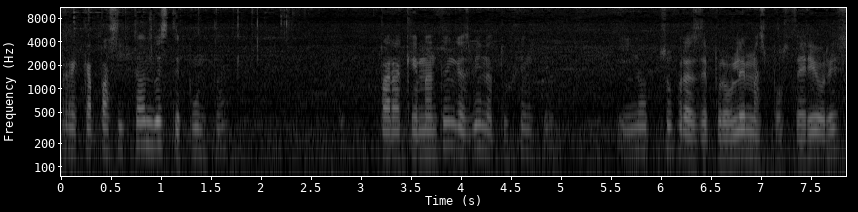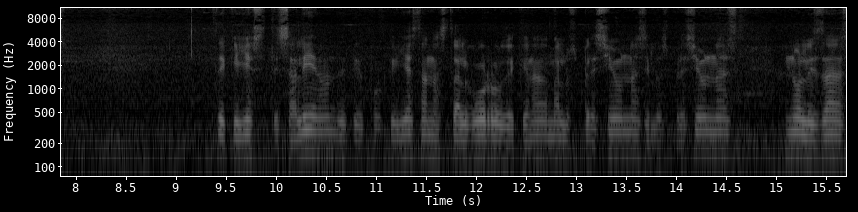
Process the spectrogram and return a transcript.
recapacitando este punto, para que mantengas bien a tu gente y no sufras de problemas posteriores, de que ya se te salieron, de que porque ya están hasta el gorro de que nada más los presionas y los presionas, no les das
